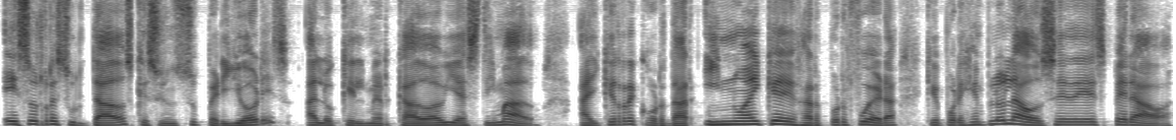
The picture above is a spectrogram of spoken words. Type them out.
esos resultados que son superiores a lo que el mercado había estimado. Hay que recordar y no hay que dejar por fuera que, por ejemplo, la OCDE esperaba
